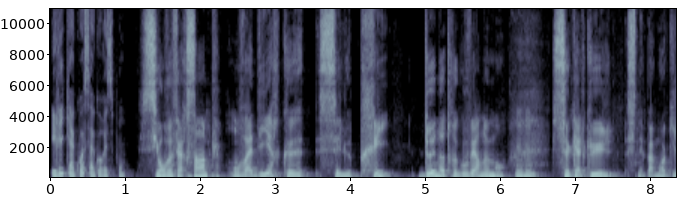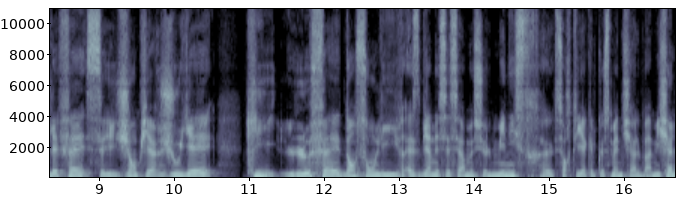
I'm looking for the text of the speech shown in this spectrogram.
Éric, à quoi ça correspond? Si on veut faire simple, on va dire que c'est le prix de notre gouvernement. Mhm. Ce calcul, ce n'est pas moi qui l'ai fait, c'est Jean-Pierre Jouyet qui le fait dans son livre Est-ce bien nécessaire, monsieur le ministre euh, sorti il y a quelques semaines chez Albin Michel.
